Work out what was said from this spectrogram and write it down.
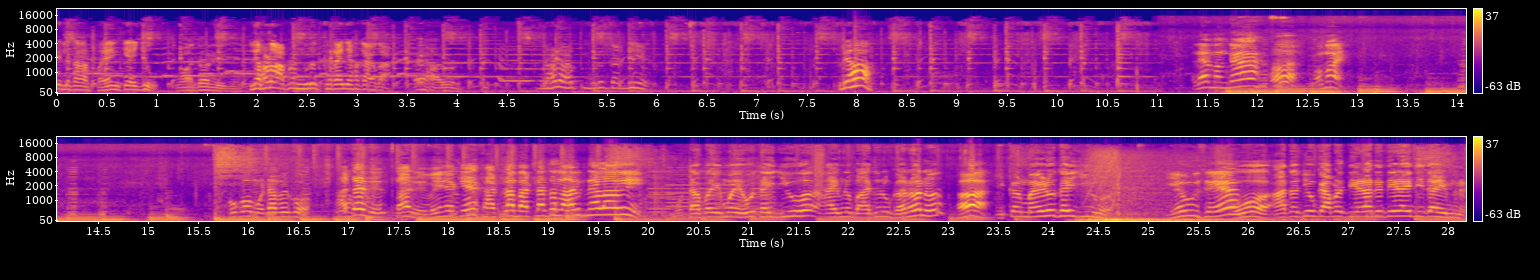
એટલે તમારા ભયન કહેજો. વાંધો નહીં. લે હડો આપણે મુહૂર્ત ખરાઈને હકાવ્યા એ હારું હાલો હાથ મુરત કરી દઈએ. બેહો. અલે મંગા. હા. ઓમાય. હું કહું. મોટા ભાઈ તાર વેવાઈને કે ખાટલા બાટલા તો લાવી ના લાવી? મોટા ભાઈ એમાં એવું થઈ ગયું હો, આ એમનું બાજુનું ઘર હોય ને હા. એકર મહિનું થઈ ગયું એવું છે ઓ આ તો જો કે આપણે તેડાતે તેડાઈ દીધા એમને.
